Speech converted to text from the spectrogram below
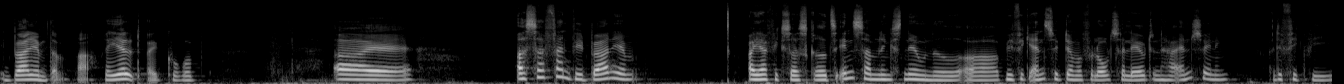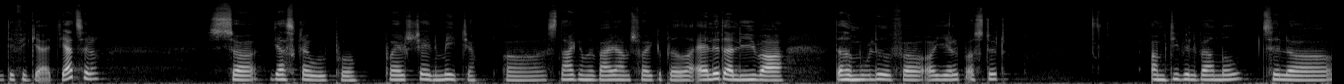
et børnehjem, der var reelt og ikke korrupt. Og, øh, og så fandt vi et børnehjem, og jeg fik så skrevet til indsamlingsnævnet, og vi fik ansøgt om at få lov til at lave den her ansøgning. Og det fik, vi, det fik jeg et ja til. Så jeg skrev ud på, på alle sociale medier og snakkede med Vejle Folkeblad og alle, der lige var, der havde mulighed for at hjælpe og støtte, om de ville være med til at,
